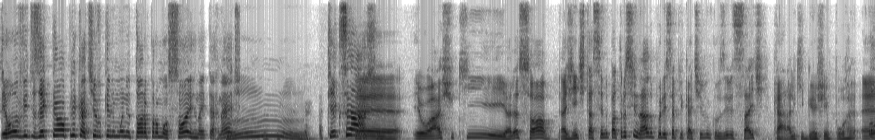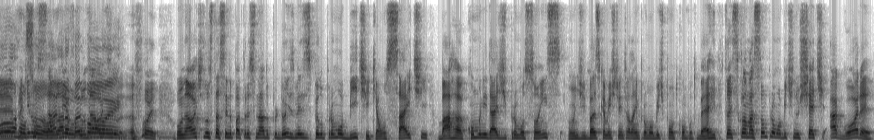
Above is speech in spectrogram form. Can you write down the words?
eu ouvi dizer que tem um aplicativo que ele monitora promoções na internet. Hum. O que que você acha? É, Eu acho que, olha só, a gente tá sendo patrocinado por esse aplicativo, inclusive esse site. Caralho, que gancho, hein, porra. É, Porra, pra quem não Sul, sabe, agora foi o, bom, Nautilus, foi. o Nautilus tá sendo patrocinado por dois meses pelo Promobit, que é um site barra comunidade de promoções, onde basicamente tu entra lá em promobit.com.br, tu dá exclamação Promobit no chat agora,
